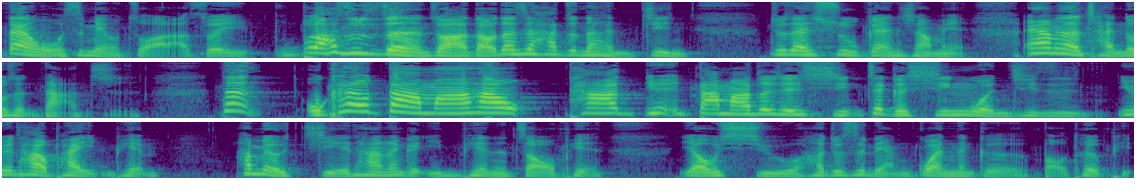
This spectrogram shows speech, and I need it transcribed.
但我是没有抓啦，所以不知道是不是真的抓得到，但是它真的很近，就在树干上面，哎，他们的蝉都是很大只，但我看到大妈她。她因为大妈这件新这个新闻，其实因为她有拍影片，他没有截她那个影片的照片，要求他就是两罐那个宝特瓶，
